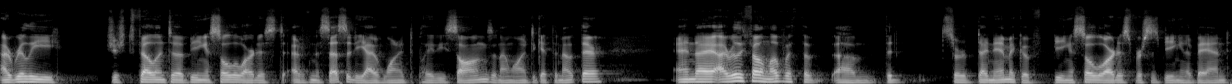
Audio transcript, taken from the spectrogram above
I really just fell into being a solo artist out of necessity. I wanted to play these songs, and I wanted to get them out there, and I, I really fell in love with the um, the sort of dynamic of being a solo artist versus being in a band.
